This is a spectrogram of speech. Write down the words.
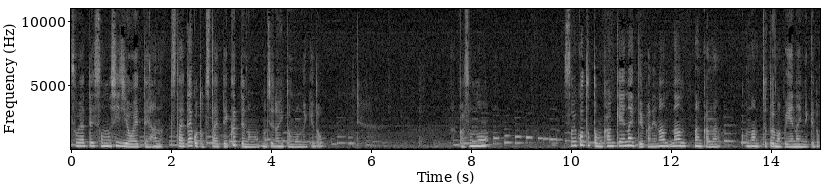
そうやってその指示を得て伝えたいことを伝えていくっていうのももちろんいいと思うんだけどなんかそのそういうこととも関係ないっていうかねなんなんなんかなこうなちょっとうまく言えないんだけど。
